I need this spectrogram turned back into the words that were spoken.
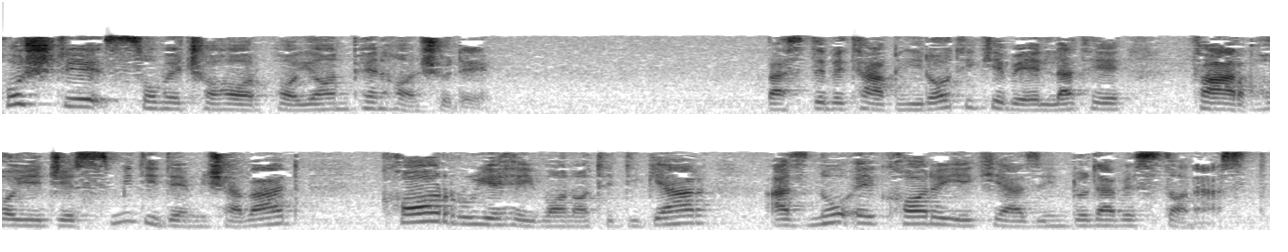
پشت سم چهار پایان پنهان شده. بسته به تغییراتی که به علت فرقهای جسمی دیده می شود کار روی حیوانات دیگر از نوع کار یکی از این دو دبستان است.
